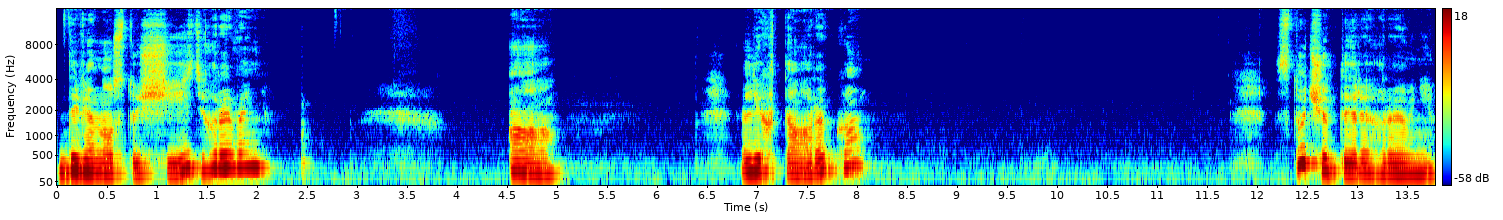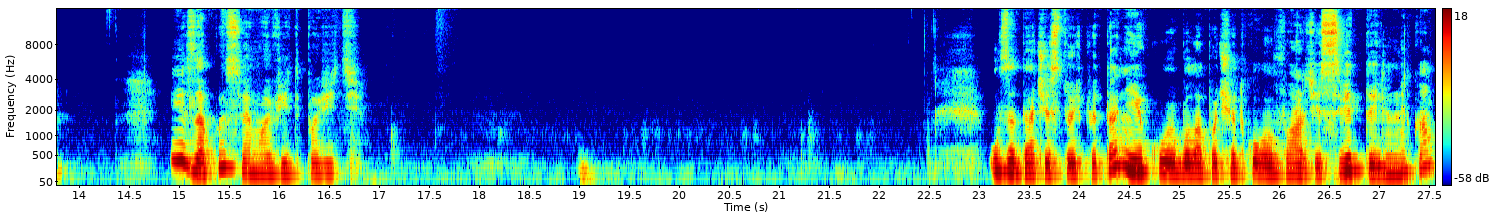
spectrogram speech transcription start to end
дев'яносто шість гривень, а ліхтарика 104 гривні. І записуємо відповідь. У задачі стоїть питання, якою була початкова вартість світильника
